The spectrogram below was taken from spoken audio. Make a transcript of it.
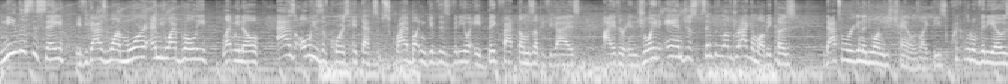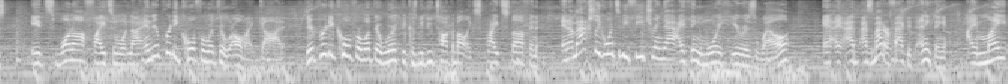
needless to say, if you guys want more MUI Broly, let me know. As always, of course, hit that subscribe button, give this video a big fat thumbs up if you guys either enjoyed and just simply love Dragon Ball because that's what we're gonna do on these channels, like these quick little videos. It's one-off fights and whatnot, and they're pretty cool for what they're. Oh my god, they're pretty cool for what they're worth because we do talk about like sprite stuff, and and I'm actually going to be featuring that I think more here as well. As a matter of fact, if anything, I might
